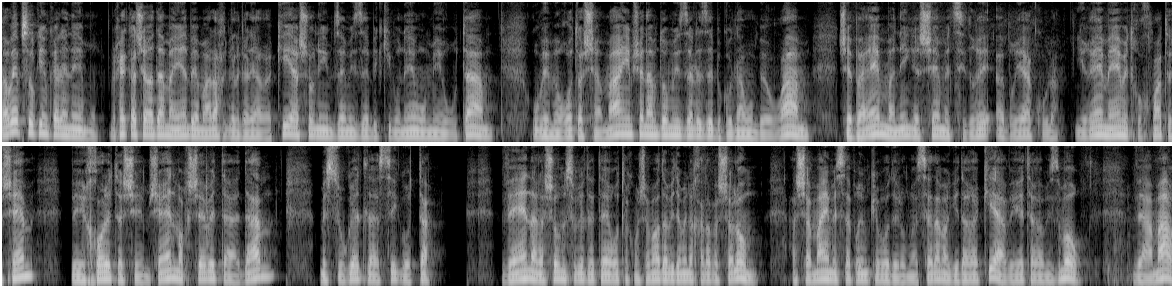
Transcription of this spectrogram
והרבה פסוקים כאלה נאמרו. וכן כאשר אדם מעיין במהלך גלגלי הרקיע השונים, זה מזה בכיוניהם ומהירותם, ובמאורות השמיים שאינם דומים זה לזה בגודלם ובאורם, שבהם מנהיג השם את סדרי הבריאה כולה. יראה מהם את חוכמת השם ויכולת השם, שאין מחשבת האדם מסוגלת להשיג אותה. ואין הלשון מסוגלת לתאר אותה, כמו שאמר דוד המלך עליו השלום. השמיים מספרים כבוד אלו, מעשה אדם מגיד הרקיע ויתר המזמור. ואמר,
